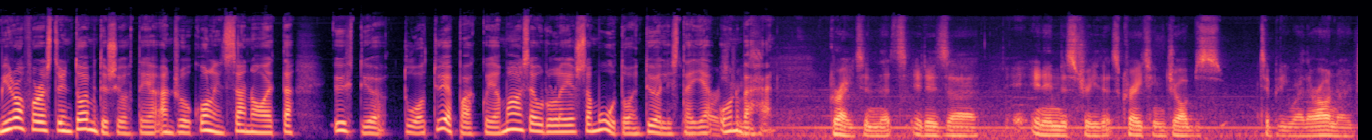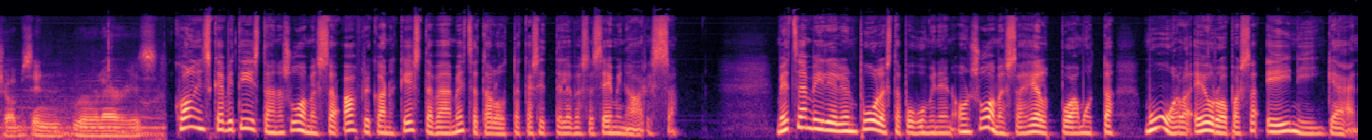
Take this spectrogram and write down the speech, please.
Miro Forestryn toimitusjohtaja Andrew Collins sanoo, että yhtiö tuo työpaikkoja maaseudulle, jossa muutoin työllistäjiä on vähän. Great in that it is a, an industry that's creating jobs typically where there are no jobs in rural areas. Collins kävi tiistaina Suomessa Afrikan kestävää metsätaloutta käsittelevässä seminaarissa. Metsänviljelyn puolesta puhuminen on Suomessa helppoa, mutta muualla Euroopassa ei niinkään.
